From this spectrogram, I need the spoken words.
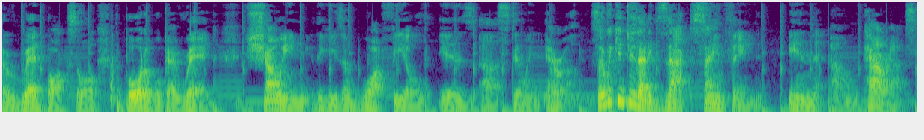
a red box or the border will go red showing the user what field is uh, still in error. So we can do that exact same thing in um, Power Apps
